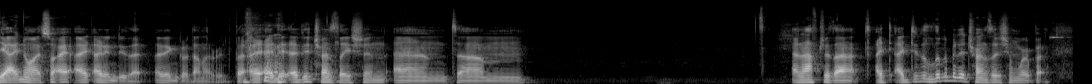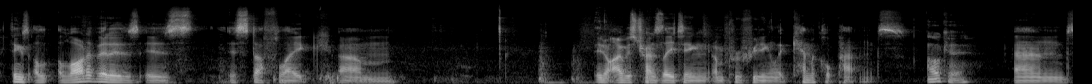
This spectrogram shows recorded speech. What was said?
yeah, I know. So I, I, I didn't do that. I didn't go down that route. But I, I, did, I did translation and um, and after that, I, I did a little bit of translation work, but things a, a lot of it is is is stuff like um, you know I was translating and proofreading like chemical patents Okay. and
